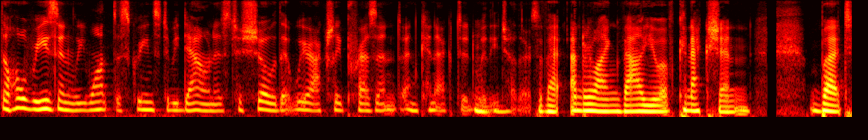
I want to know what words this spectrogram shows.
the whole reason we want the screens to be down is to show that we're actually present and connected mm-hmm. with each other. So that underlying value of connection. But,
